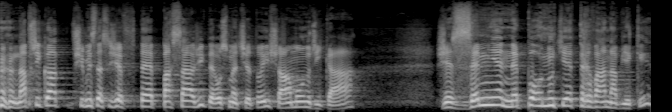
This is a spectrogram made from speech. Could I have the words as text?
Například, všimli jste si, že v té pasáži, kterou jsme četli, Šámon říká, že země nepohnutě trvá na věky.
